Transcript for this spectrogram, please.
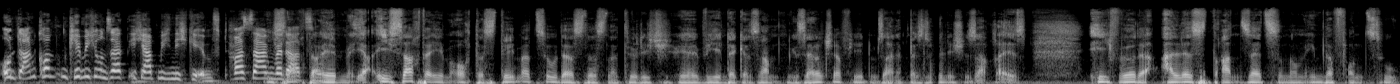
Und dann kommt ein Kimmich und sagt, ich habe mich nicht geimpft. Was sagen wir ich sag dazu? Da eben, ja, ich sage da eben auch das Thema zu, dass das natürlich äh, wie in der gesamten Gesellschaft jedem seine persönliche Sache ist. Ich würde alles dran setzen, um ihm davon zu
